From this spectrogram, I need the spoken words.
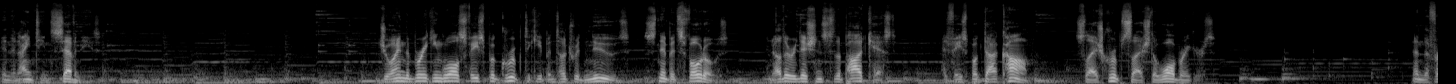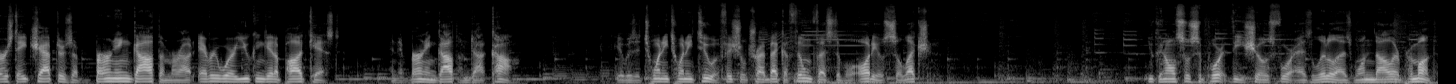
in the 1970s. Join the Breaking Walls Facebook group to keep in touch with news, snippets, photos, and other additions to the podcast at facebook.com slash group slash the wallbreakers and the first eight chapters of Burning Gotham are out everywhere you can get a podcast and at burninggotham.com. It was a 2022 official Tribeca Film Festival audio selection. You can also support these shows for as little as $1 per month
